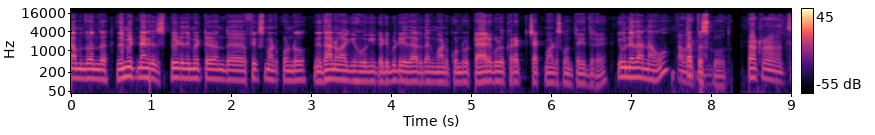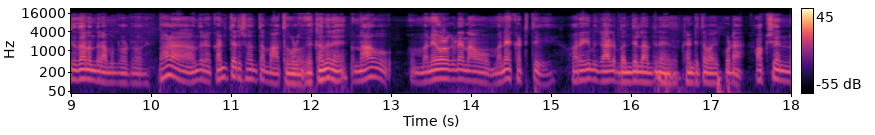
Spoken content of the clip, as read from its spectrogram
ನಮ್ದು ಒಂದು ಲಿಮಿಟ್ನಾಗ ಸ್ಪೀಡ್ ಲಿಮಿಟ್ ಒಂದು ಫಿಕ್ಸ್ ಮಾಡ್ಕೊಂಡು ನಿಧಾನವಾಗಿ ಹೋಗಿ ಗಡಿಬಿಡಿ ಇದಾರ್ದಂಗೆ ಮಾಡ್ಕೊಂಡು ಟೈರ್ಗಳು ಕರೆಕ್ಟ್ ಚೆಕ್ ಮಾಡಿಸ್ಕೊಂತ ಇದ್ರೆ ಇವನ್ನೆಲ್ಲ ನಾವು ತಪ್ಪಿಸ್ಬೋದು. ಡಾಕ್ಟರ್ ಚಿದಾನಂದ ರಾಮನಗೌಡ್ರವ್ರೆ ಬಹಳ ಅಂದ್ರೆ ಕಣ್ತರಿಸುವಂತ ಮಾತುಗಳು. ಯಾಕಂದ್ರೆ ನಾವು ಮನೆಯೊಳಗಡೆ ನಾವು ಮನೆ ಕಟ್ತೀವಿ ಹೊರಗಿನ ಗಾಳಿ ಬಂದಿಲ್ಲ ಅಂದ್ರೆ ಖಂಡಿತವಾಗಿ ಕೂಡ ಆಕ್ಸಿಜನ್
